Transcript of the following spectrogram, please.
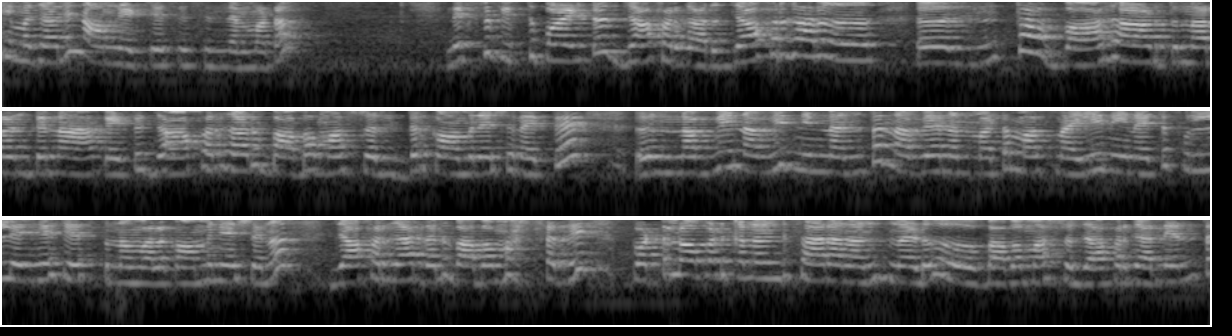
హిమజాని నామినేట్ చేసేసింది అనమాట నెక్స్ట్ ఫిఫ్త్ పాయింట్ జాఫర్ గారు. జాఫర్ గారు ఎంత బాగా ఆడుతున్నారంటే నాకైతే జాఫర్ గారు బాబా మాస్టర్ ఇద్దరు కాంబినేషన్ అయితే నవ్వి నవ్వి నిన్నంతా నవ్వానమాట మా స్మైలీ నేనైతే ఫుల్ ఎంజాయ్ చేస్తున్నాం వాళ్ళ కాంబినేషన్. జాఫర్ గారిదని బాబా మాస్టర్ది. పొట్ట లోపలికనండి సార్ అని అంటున్నాడు బాబా మాస్టర్ జాఫర్ గారిని. ఎంత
